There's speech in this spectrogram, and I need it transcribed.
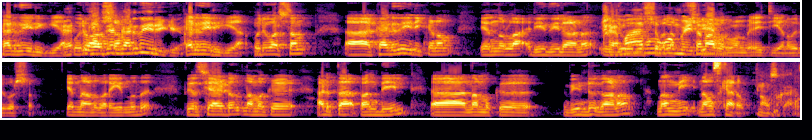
കരുതിയിരിക്കുക. ഒരു വർഷം കരുതിയിരിക്കുക. ഒരു വർഷം കരുതിയിരിക്കണം എന്നുള്ള രീതിയിലാണ് ക്ഷമാപൂർവം വെയിറ്റ് ചെയ്യണം. ഒരു വർഷം എന്നാണ് പറയുന്നത്. തീർച്ചയായിട്ടും നമുക്ക് അടുത്ത പന്തിയിൽ നമുക്ക് വീണ്ടും കാണാം. നന്ദി നമസ്കാരം. നമസ്കാരം.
